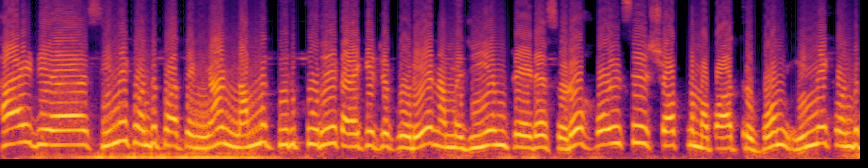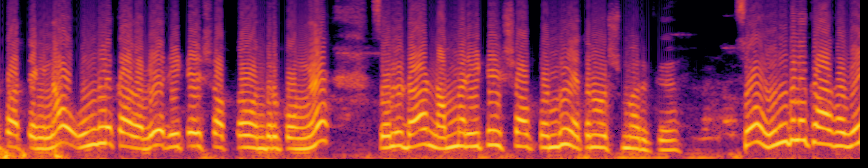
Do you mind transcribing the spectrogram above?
ஹாய் டியர்ஸ் இன்னைக்கு வந்து பாத்தீங்கன்னா நம்ம திருப்பூரே கிடைக்கக்கூடிய நம்ம ஜிஎம் ட்ரேடர்ஸோட ஹோல்சேல் ஷாப் நம்ம பார்த்திருப்போம். இன்னைக்கு வந்து பாத்தீங்கன்னா உங்களுக்காகவே ரீட்டைல் ஷாப் தான் வந்திருக்கோங்க. சொல்லுடா நம்ம ரீட்டைல் ஷாப் வந்து எத்தனை வருஷமா இருக்கு? சோ உங்களுக்காகவே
